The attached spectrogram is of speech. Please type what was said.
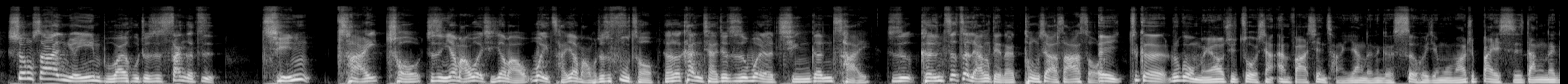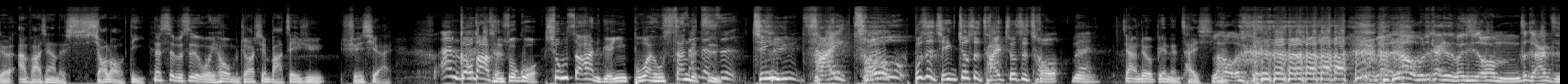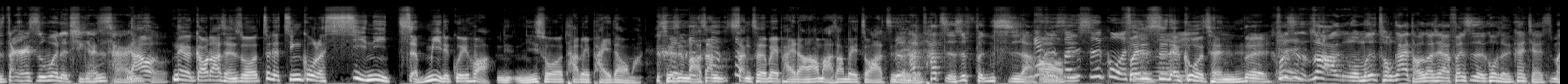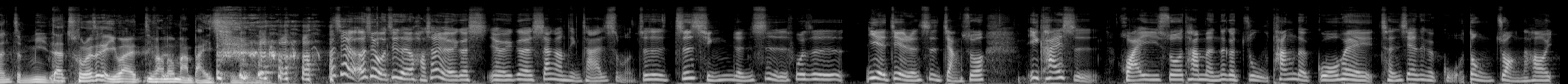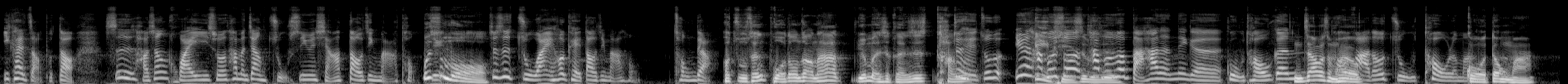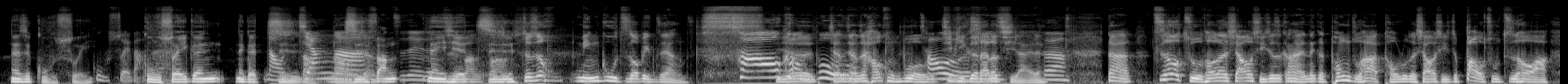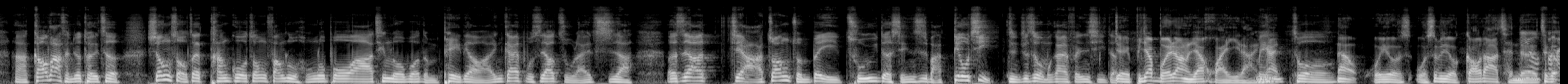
凶杀案原因不外乎就是三个字：情。财仇就是你要么为情，要么为财，要么我就是复仇。然后看起来就是为了情跟财，就是可能这这两点来痛下杀手。哎、欸，这个如果我们要去做像案发现场一样的那个社会节目，我们要去拜师当那个案发现场的小老弟，那是不是我以后我们就要先把这一句学起来？高大成说过，凶杀案原因不外乎三个字：情财仇，不是情就是财就是仇。对。这样就变成菜系，然后，然后我们就开始分析说，嗯，这个案子大概是为了情还是财？然后那个高大成说，这个经过了细腻缜密的规划，你你说他被拍到嘛？就是马上上车被拍到，然后马上被抓之类的。他他指的是分尸啊，应该是分尸过程，分尸的过程，对，分尸是啊。我们从刚才讨论到现在，分尸的过程看起来是蛮缜密的。但除了这个以外的地方都蛮白痴的。而且而且我记得好像有一个有一个香港警察还是什么，就是知情人士或是。业界人士讲说，一开始怀疑说他们那个煮汤的锅会呈现那个果冻状，然后一开始找不到，是好像怀疑说他们这样煮是因为想要倒进马桶。为什么？就是煮完以后可以倒进马桶冲掉。哦，煮成果冻状，它原本是可能是汤。对，就是因为他不是说他不是说把他的那个骨头跟你知道为什么会有都煮透了吗？果冻吗？那是骨髓，骨髓吧？骨髓跟那个脂浆啊、脂肪之类的那些汁，就是凝固之后变这样子，超恐怖！讲讲这好恐怖哦，鸡皮疙瘩都起来了。对啊，那之后煮头的消息，就是刚才那个烹煮他的头颅的消息就爆出之后啊啊，高大成就推测，凶手在汤锅中放入红萝卜啊、青萝卜等配料啊，应该不是要煮来吃啊，而是要假装准备以厨余的形式把它丢弃，这就是我们刚才分析的，对，比较不会让人家怀疑啦。你看，错，那我有我是。不是有高大成的这个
